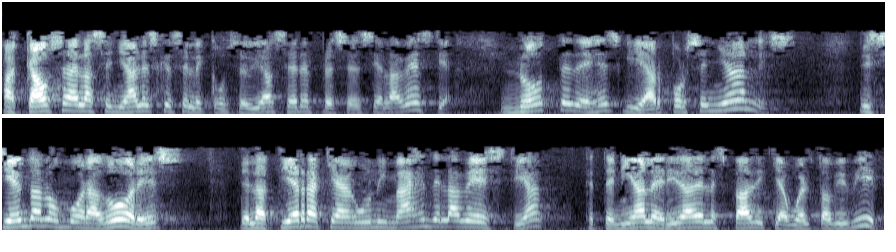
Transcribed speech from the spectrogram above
a causa de las señales que se le concedió hacer en presencia de la bestia. No te dejes guiar por señales diciendo a los moradores de la tierra que hagan una imagen de la bestia que tenía la herida de la espada y que ha vuelto a vivir.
